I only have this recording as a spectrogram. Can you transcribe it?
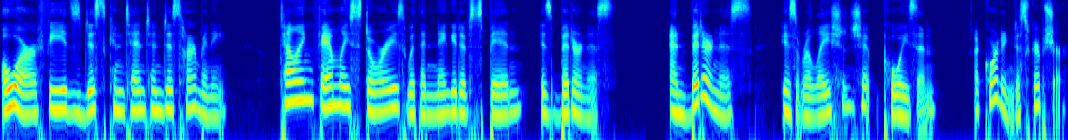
or feeds discontent and disharmony. Telling family stories with a negative spin is bitterness, and bitterness is relationship poison, according to Scripture.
